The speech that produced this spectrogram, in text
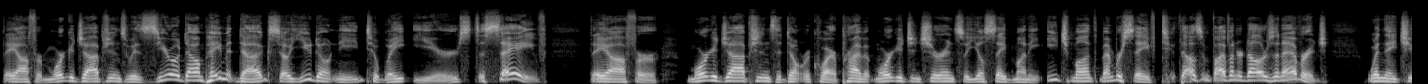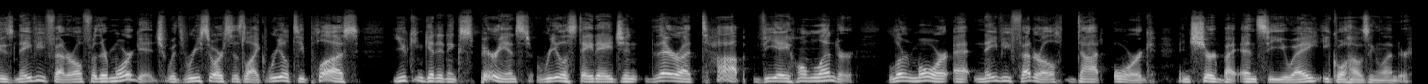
They offer mortgage options with zero down payment, Doug, so you don't need to wait years to save. They offer mortgage options that don't require private mortgage insurance, so you'll save money each month. Members save $2,500 on average when they choose Navy Federal for their mortgage. With resources like Realty Plus, you can get an experienced real estate agent. They're a top VA home lender. Learn more at NavyFederal.org, insured by NCUA, equal housing lender.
